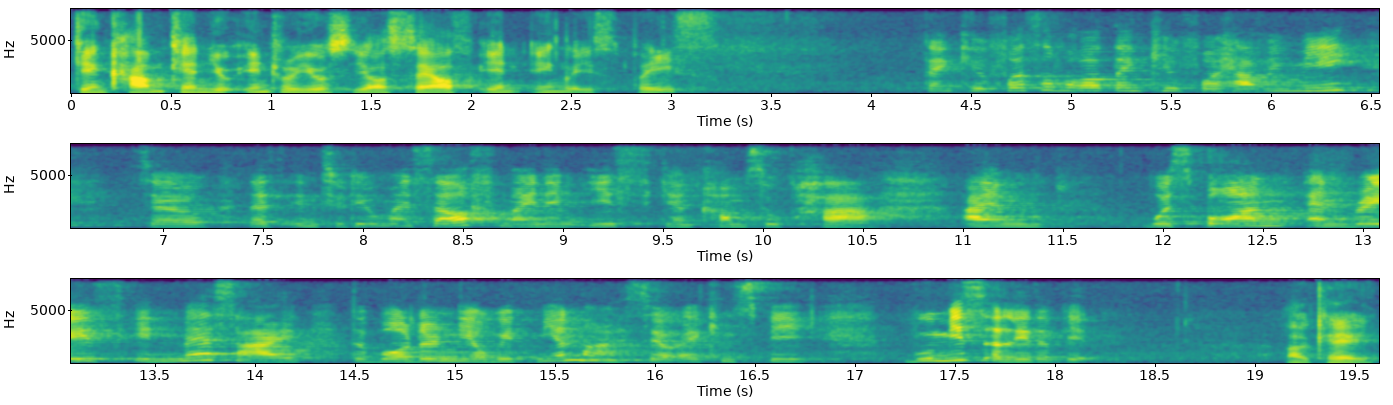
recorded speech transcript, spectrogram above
Kam, can you introduce yourself in English, please? Thank you. First of all, thank you for having me. So let's introduce myself. My name is Kam Supha. I was born and raised in Mae Sai, the border near with Myanmar, so I can speak Burmese a little bit. Okay,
